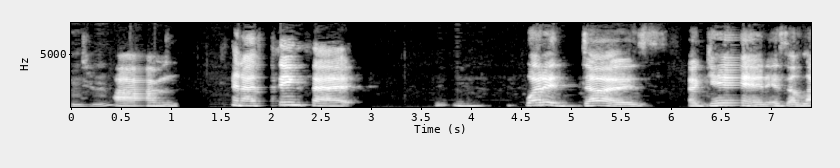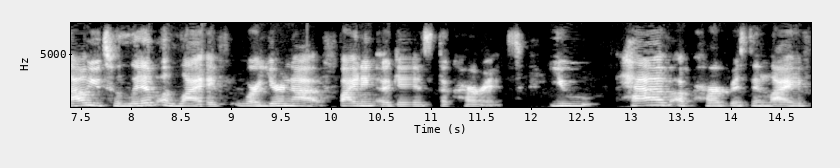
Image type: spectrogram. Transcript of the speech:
Mm-hmm. Um, and I think that what it does, again, is allow you to live a life where you're not fighting against the current. You have a purpose in life.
